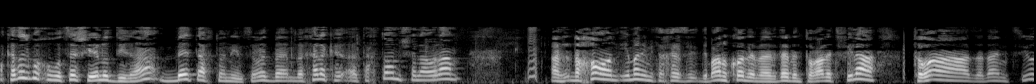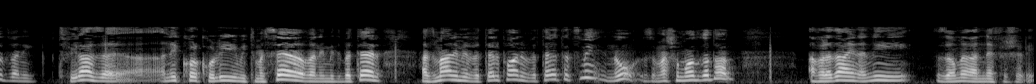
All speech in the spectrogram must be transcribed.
הקדוש ברוך הוא רוצה שיהיה לו דירה בתחתונים, זאת אומרת בחלק התחתון של העולם. אז נכון, אם אני מתייחס, דיברנו קודם על ההבדל בין תורה לתפילה, תורה זה עדיין מציאות, ותפילה זה, אני כל כולי מתמסר ואני מתבטל, אז מה אני מבטל פה? אני מבטל את עצמי, נו, זה משהו מאוד גדול. אבל עדיין, אני זה אומר הנפש שלי.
